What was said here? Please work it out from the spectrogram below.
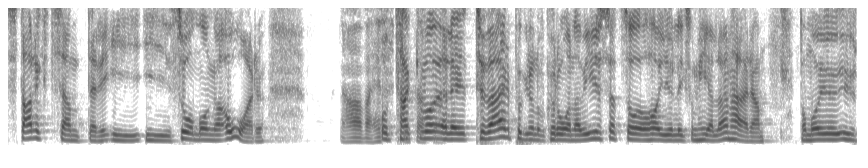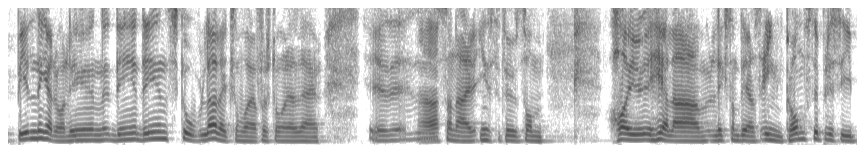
jättestarkt center i, i så många år. Ja, vad häftigt. Och tack alltså. eller tyvärr på grund av coronaviruset så har ju liksom hela den här, de har ju utbildningar då. Det är en, det är, det är en skola liksom vad jag förstår där. Eh, Ja. Sån här institut som har ju hela liksom deras inkomst i princip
